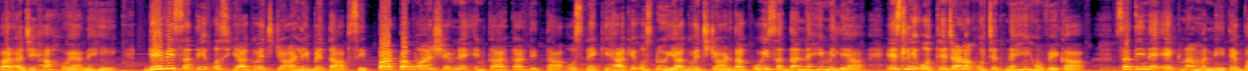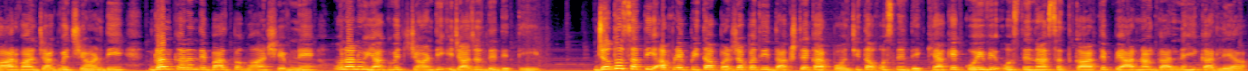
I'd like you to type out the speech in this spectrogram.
ਪਰ ਅਜਿਹਾ ਹੋਇਆ ਨਹੀਂ। ਦੇਵੀ ਸਤੀ ਉਸ ਯੱਗ ਵਿੱਚ ਜਾਣ ਲਈ ਬੇਤਾਬ ਸੀ, ਪਰ ਭਗਵਾਨ ਸ਼ਿਵ ਨੇ ਇਨਕਾਰ ਕਰ ਦਿੱਤਾ। ਉਸਨੇ ਕਿਹਾ ਕਿ ਉਸ ਨੂੰ ਯੱਗ ਵਿੱਚ ਜਾਣ ਦਾ ਕੋਈ ਸੱਦਾ ਨਹੀਂ ਮਿਲਿਆ, ਇਸ ਲਈ ਉੱਥੇ ਜਾਣਾ ਉਚਿਤ ਨਹੀਂ ਹੋਵੇਗਾ। ਸਤੀ ਨੇ ਇੱਕ ਨਾ ਮੰਨੀ ਤੇ ਵਾਰ-ਵਾਰ ਜੱਗ ਵਿੱਚ ਜਾਣ ਦੀ ਗੱਲ ਕਰਨ ਦੇ ਬਾਅਦ ਭਗਵਾਨ ਸ਼ਿਵ ਨੇ ਉਹਨਾਂ ਨੂੰ ਯੱਗ ਵਿੱਚ ਜਾਣ ਦੀ ਇਜਾਜ਼ਤ ਦੇ ਦਿੱਤੀ। ਜਦੋਂ ਸਤੀ ਆਪਣੇ ਪਿਤਾ ਪ੍ਰਜਾਪਤੀ ਦਕਸ਼ ਦੇ ਘਰ ਪਹੁੰਚੀ ਤਾਂ ਉਸਨੇ ਦੇਖਿਆ ਕਿ ਕੋਈ ਵੀ ਉਸ ਦੇ ਨਾਲ ਸਤਿਕਾਰ ਤੇ ਪਿਆਰ ਨਾਲ ਗੱਲ ਨਹੀਂ ਕਰ ਲਿਆ।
